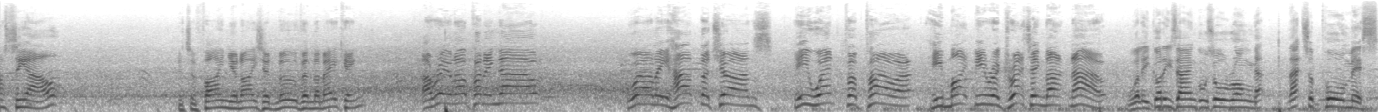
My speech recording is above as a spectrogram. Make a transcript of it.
Martial. It's a fine United move in the making. A real opening now. Well, he had the chance. He went for power. He might be regretting that now. Well, he got his angles all wrong. That, that's a poor miss.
